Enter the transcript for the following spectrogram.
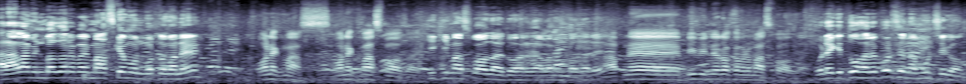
আর আলামিন বাজারে ভাই মাছ কেমন বর্তমানে? অনেক মাছ অনেক মাছ পাওয়া যায়। কি কি মাছ পাওয়া যায় দোহারের আলামিন বাজারে? আপনি বিভিন্ন রকমের মাছ পাওয়া যায়। ওটা কি দোহারে পড়ছে না মুন্সিগঞ্জ?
